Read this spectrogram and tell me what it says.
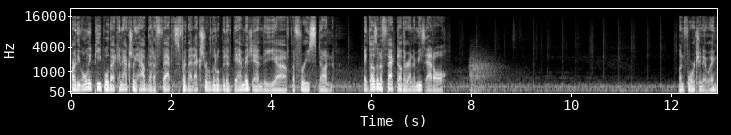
are the only people that can actually have that effect for that extra little bit of damage and the uh, the free stun. It doesn't affect other enemies at all. Unfortunately.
